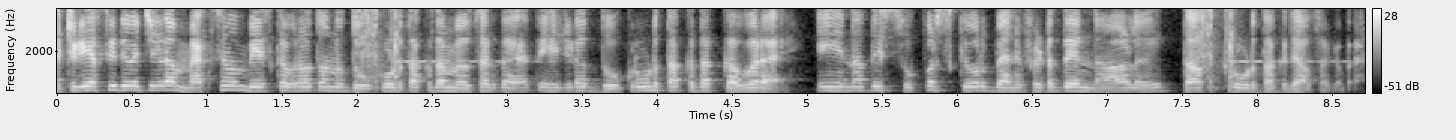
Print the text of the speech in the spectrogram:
HDFC ਦੇ ਵਿੱਚ ਜਿਹੜਾ ਮੈਕਸਿਮਮ ਬੇਸ ਕਵਰ ਆ ਤੁਹਾਨੂੰ 2 ਕਰੋੜ ਤੱਕ ਦਾ ਮਿਲ ਸਕਦਾ ਹੈ ਤੇ ਇਹ ਜਿਹੜਾ 2 ਕਰੋੜ ਤੱਕ ਦਾ ਕਵਰ ਹੈ ਇਹ ਇਹਨਾਂ ਦੇ ਸੁਪਰ ਸਿਕਿਉਰ ਬੈਨੀਫਿਟ ਦੇ ਨਾਲ 10 ਕਰੋੜ ਤੱਕ ਜਾ ਸਕਦਾ ਹੈ।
